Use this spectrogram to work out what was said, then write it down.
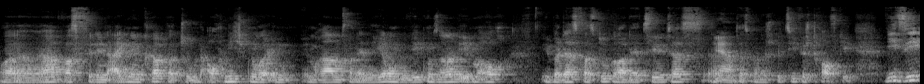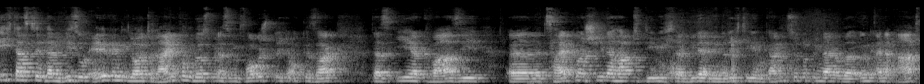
äh, ja, was für den eigenen Körper tun. Auch nicht nur im, im Rahmen von Ernährung, Bewegung, sondern eben auch über das, was du gerade erzählt hast, äh, ja. dass man da spezifisch drauf geht. Wie sehe ich das denn dann visuell, wenn die Leute reinkommen? Du hast mir das im Vorgespräch auch gesagt, dass ihr quasi äh, eine Zeitmaschine habt, die mich dann wieder in den richtigen Gang zurückbringt oder irgendeine Art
